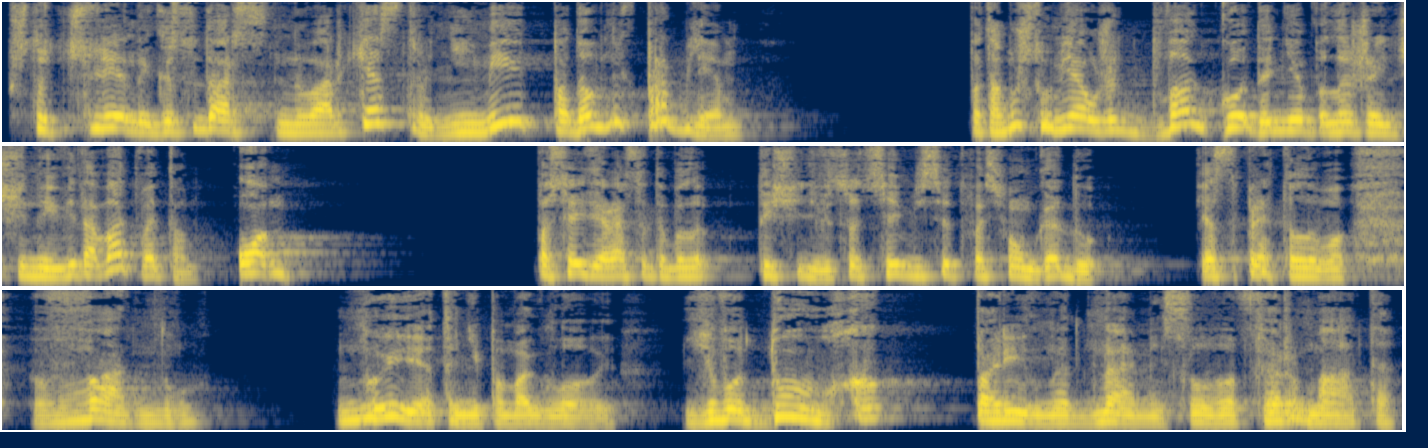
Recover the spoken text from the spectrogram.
что члены государственного оркестра не имеют подобных проблем. Потому что у меня уже два года не было женщины, и виноват в этом он. Последний раз это было в 1978 году. Я спрятал его в ванну. Ну и это не помогло. Его дух парил над нами, слово «фермата».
